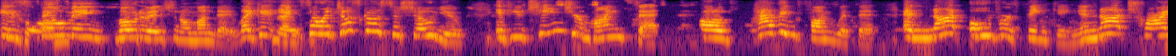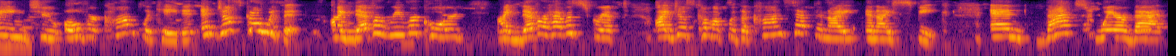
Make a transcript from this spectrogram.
is cool. filming motivational monday like it, right. it, so it just goes to show you if you change your mindset of having fun with it and not overthinking and not trying to overcomplicate it and just go with it. I never re-record. I never have a script. I just come up with a concept and I and I speak. And that's where that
